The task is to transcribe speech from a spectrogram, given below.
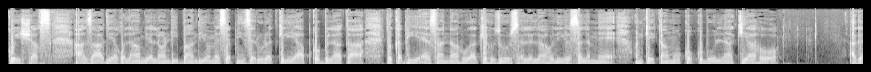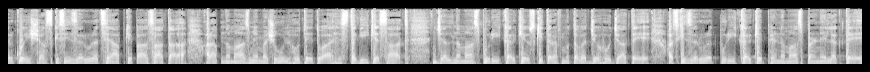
کوئی شخص آزاد یا غلام یا لانڈی باندیوں میں سے اپنی ضرورت کے لیے آپ کو بلاتا تو کبھی ایسا نہ ہوا کہ حضور صلی اللہ علیہ وسلم نے ان کے کاموں کو قبول نہ کیا ہو۔ اگر کوئی شخص کسی ضرورت سے آپ کے پاس آتا اور آپ نماز میں مشغول ہوتے تو آہستگی کے ساتھ جلد نماز پوری کر کے اس کی طرف متوجہ ہو جاتے اور اس کی ضرورت پوری کر کے پھر نماز پڑھنے لگتے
